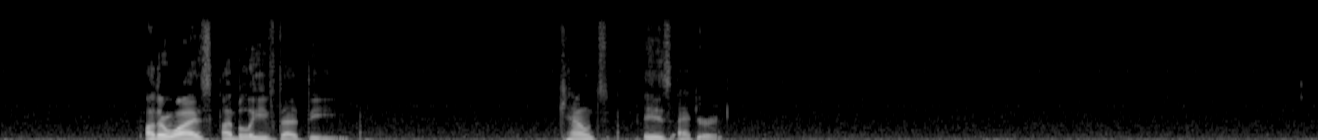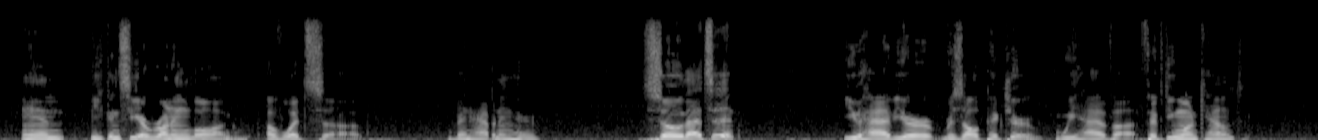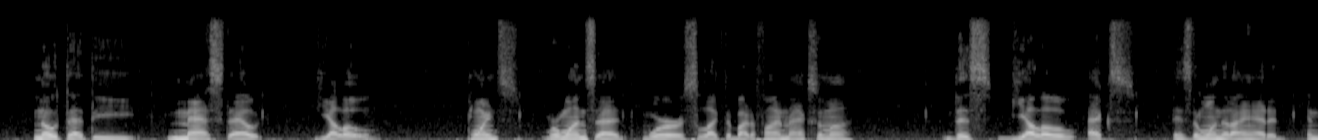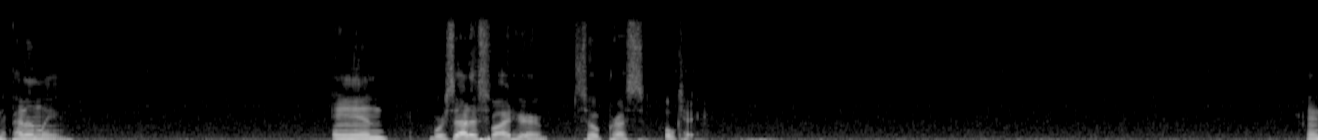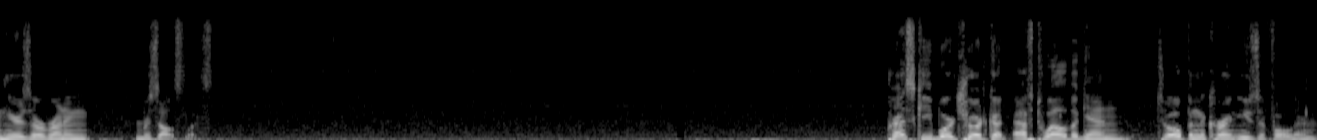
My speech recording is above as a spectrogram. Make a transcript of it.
otherwise I believe that the count is accurate. And you can see a running log of what's uh, been happening here. So that's it. You have your result picture. We have uh, 51 count. Note that the masked out yellow points were ones that were selected by the find maxima. This yellow X is the one that I added independently. And we're satisfied here, so press OK. And here's our running results list. Press keyboard shortcut F12 again to open the current user folder.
